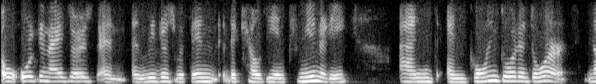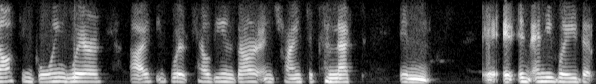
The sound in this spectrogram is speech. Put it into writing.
organizers and, and leaders within the Chaldean community, and and going door to door, knocking, going where I think where Chaldeans are, and trying to connect in in any way that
